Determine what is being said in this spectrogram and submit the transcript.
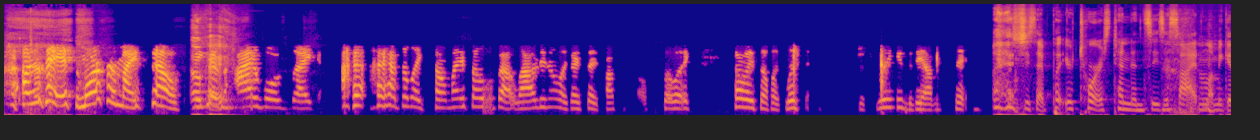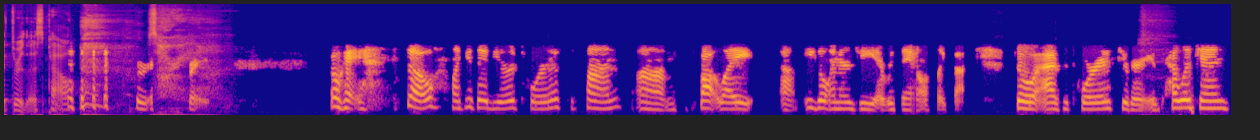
I was gonna say it's more for myself because okay. I will like I, I have to like tell myself out loud. You know, like I say, talk to myself. So like tell myself like, listen, just read the damn thing. she said, "Put your Taurus tendencies aside and let me get through this, pal." Sorry. Right. Okay, so like you said, you're a Taurus sun, um, spotlight, um, ego energy, everything else like that. So as a Taurus, you're very intelligent,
